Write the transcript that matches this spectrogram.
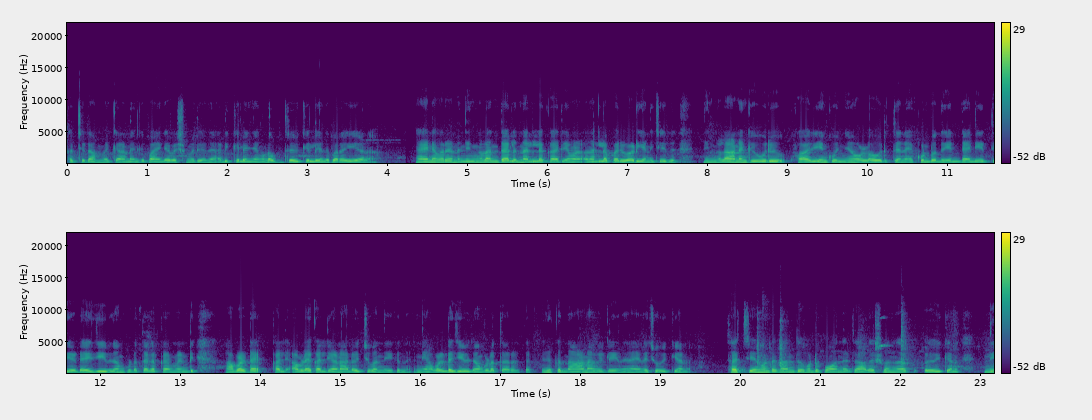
സച്ചിയുടെ അമ്മയ്ക്കാണെങ്കിൽ ഭയങ്കര വിഷമം വരികയാണ് അടിക്കല്ലേ ഞങ്ങളെ ഉപദ്രവിക്കല്ലേ എന്ന് പറയുകയാണ്. നയന പറയണം? നിങ്ങൾ എന്തായാലും നല്ല കാര്യമാണ് നല്ല പരിപാടിയാണ് ചെയ്തത്. നിങ്ങളാണെങ്കിൽ ഒരു ഭാര്യയും കുഞ്ഞും ഉള്ള ഒരുത്തനെ കൊണ്ടുവന്ന് എന്റെ അനിയത്തിയുടെ ജീവിതം കൂടെ തകർക്കാൻ വേണ്ടി അവളുടെ അവളെ കല്യാണം ആലോചിച്ച് വന്നിരിക്കുന്നത് ഇനി അവളുടെ ജീവിതം കൂടെ തകർക്കാൻ നിങ്ങൾക്ക് നാണമില്ലേ എന്ന് നയന ചോദിക്കുകയാണ്. സച്ചിയും കൊണ്ട് നന്ദും കൊണ്ട് പോകാൻ നേരത്ത് ആദർശ് വന്ന് ചോദിക്കുകയാണ് നീ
